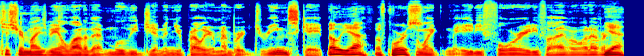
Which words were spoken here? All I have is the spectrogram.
just reminds me a lot of that movie, Jim, and you probably remember Dreamscape. Oh, yeah, of course. From like 84, 85 or whatever. Yeah.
